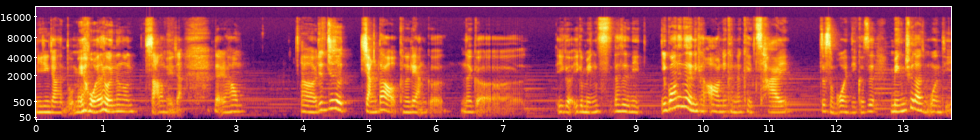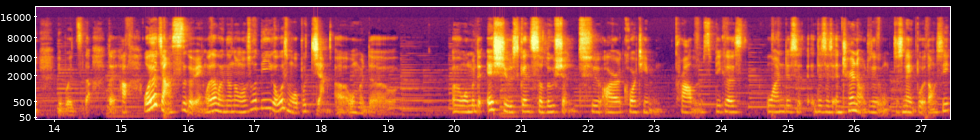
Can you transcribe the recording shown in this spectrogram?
你已经讲很多，没有，我在文章中啥都没讲。对，然后，呃，就就是讲到可能两个那个一个一个名词，但是你你光听这个，你可能哦，你可能可以猜这什么问题，可是明确到什么问题你不会知道。对，好，我又讲四个原因。我在文章中我说第一个，为什么我不讲呃我们的。呃，我们的 issues 跟 solution to our core team problems because one this this is internal 就是就是内部的东西，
